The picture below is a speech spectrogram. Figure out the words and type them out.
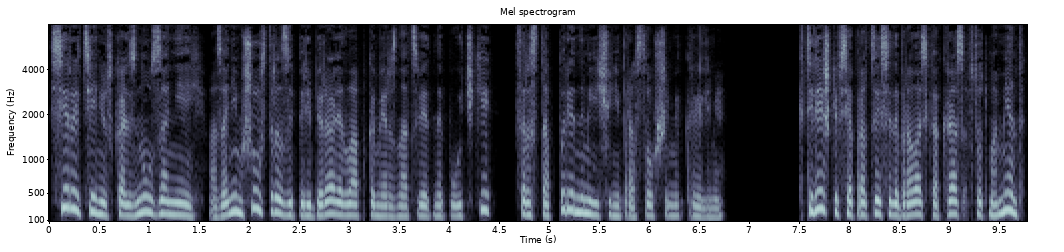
серой тенью скользнул за ней, а за ним шустро заперебирали лапками разноцветные паучки с растопыренными еще не просохшими крыльями. К тележке вся процессия добралась как раз в тот момент,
